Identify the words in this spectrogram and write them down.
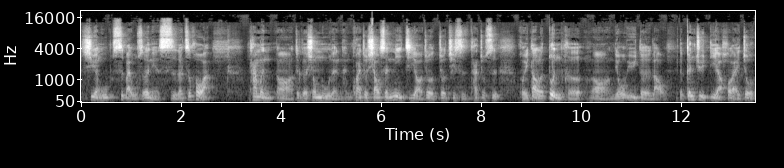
西元五四百五十二年死了之后啊，他们哦，这个匈奴人很快就销声匿迹哦，就就其实他就是回到了顿河哦流域的老的根据地啊，后来就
